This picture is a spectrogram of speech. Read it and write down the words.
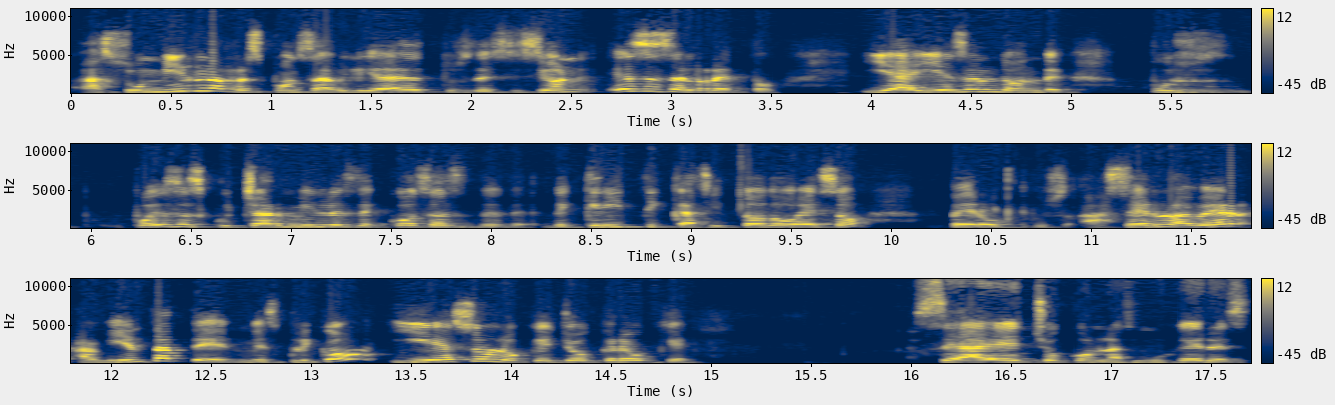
Asumir la responsabilidad de tus decisiones, ese es el reto. Y ahí es en donde, pues, puedes escuchar miles de cosas, de, críticas y todo eso, pero pues hacerlo, a ver, aviéntate, ¿me explico? Y eso es lo que yo creo que se ha hecho con las mujeres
